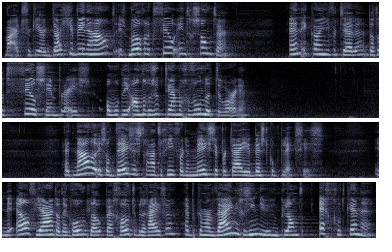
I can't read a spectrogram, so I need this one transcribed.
Maar het verkeer dat je binnenhaalt is mogelijk veel interessanter. En ik kan je vertellen dat het veel simpeler is om op die andere zoektermen gevonden te worden. Het nadeel is dat deze strategie voor de meeste partijen best complex is. In de elf jaar dat ik rondloop bij grote bedrijven heb ik er maar weinig gezien die hun klant echt goed kennen.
